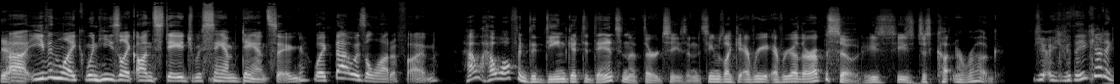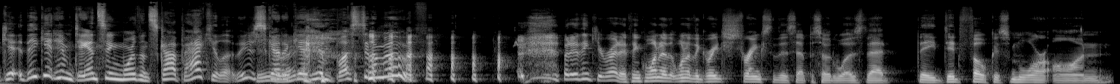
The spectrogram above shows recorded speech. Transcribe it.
Yeah. Uh, even like when he's like on stage with Sam dancing, like that was a lot of fun. How how often did Dean get to dance in the third season? It seems like every every other episode he's he's just cutting a rug. Yeah, they gotta get they get him dancing more than Scott Bakula. They just Yeah, gotta right? get him busting a move. But I think you're right. I think one of the, one of the great strengths of this episode was that they did focus more on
